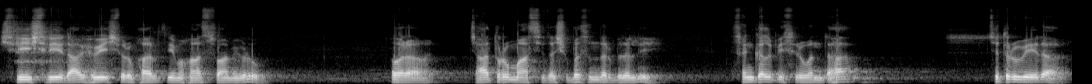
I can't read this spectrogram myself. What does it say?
ಶ್ರೀ ಶ್ರೀ ರಾಘವೇಶ್ವರ ಭಾರತಿ ಮಹಾಸ್ವಾಮಿಗಳು ಅವರ ಚಾತುರ್ಮಾಸ್ಯದ ಶುಭ ಸಂದರ್ಭದಲ್ಲಿ ಸಂಕಲ್ಪಿಸಿರುವಂತಹ ಚತುರ್ವೇದ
